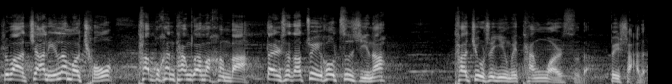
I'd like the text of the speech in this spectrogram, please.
是吧？家里那么穷，他不恨贪官吗？恨吧。但是他最后自己呢？他就是因为贪污而死的，被杀的。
